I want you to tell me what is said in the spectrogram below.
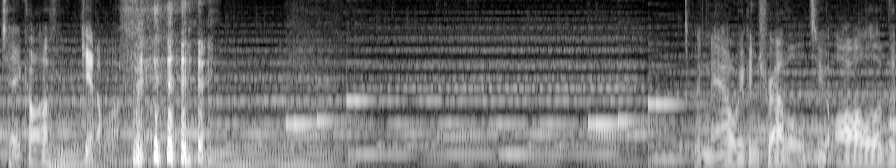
Take off, get off. and now we can travel to all of the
